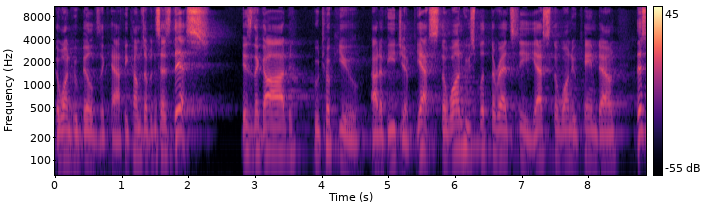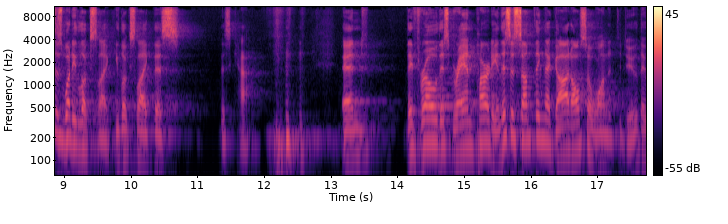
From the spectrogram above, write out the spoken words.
the one who builds the calf, he comes up and says, This is the God who took you out of Egypt. Yes, the one who split the Red Sea. Yes, the one who came down. This is what he looks like. He looks like this, this calf. and they throw this grand party. And this is something that God also wanted to do. They,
